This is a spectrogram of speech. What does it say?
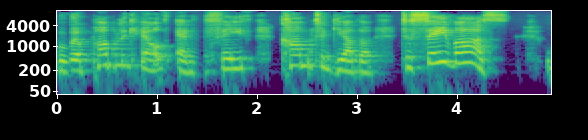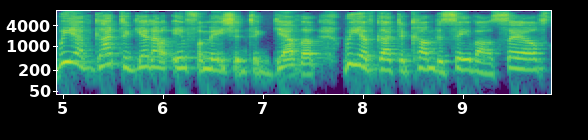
where public health and faith come together to save us we have got to get our information together. We have got to come to save ourselves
